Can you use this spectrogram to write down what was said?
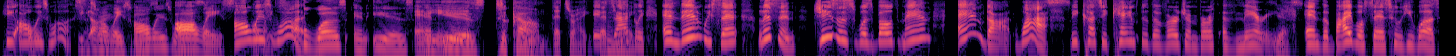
He always was. He That's right. always was. Always was. Always. always was. Who was and is and, And, he is, to come. That's right. That's right. Exactly. And then we said, listen, Jesus was both man and God. Why? Yes. Because he came through the virgin birth of Mary. Yes. And the Bible says who he was.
